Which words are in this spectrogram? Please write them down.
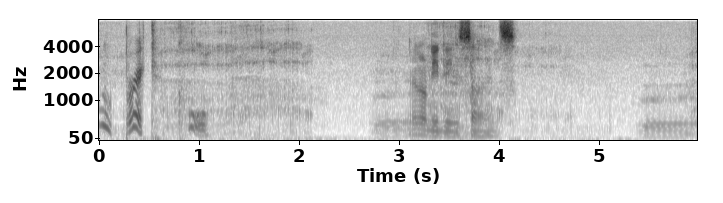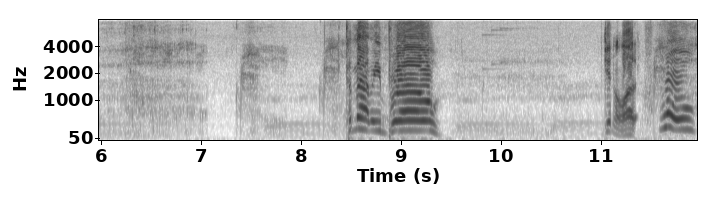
Ooh, brick. Cool. I don't need any signs. Come at me, bro! Getting a lot of- Whoa!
